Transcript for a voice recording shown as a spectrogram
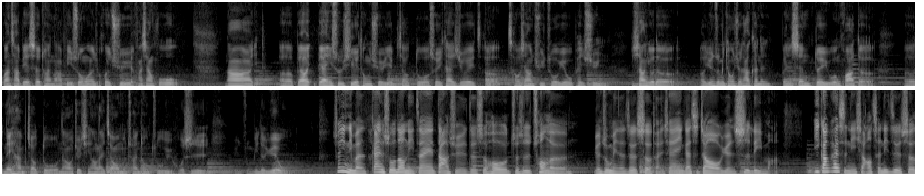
观察别的社团啊，比如说我们会去返乡服务，那呃表表演艺术系的同学也比较多，所以开始就会呃朝向去做乐舞培训，像有的呃原住民同学他可能本身对于文化的呃内涵比较多，然后就请他来教我们传统族语或是原住民的乐舞。所以你们刚才说到你在大学的时候，就是创了原住民的这个社团，现在应该是叫原势力嘛。一刚开始你想要成立这个社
